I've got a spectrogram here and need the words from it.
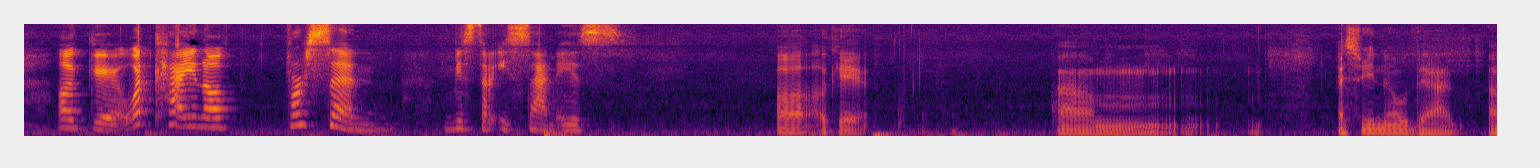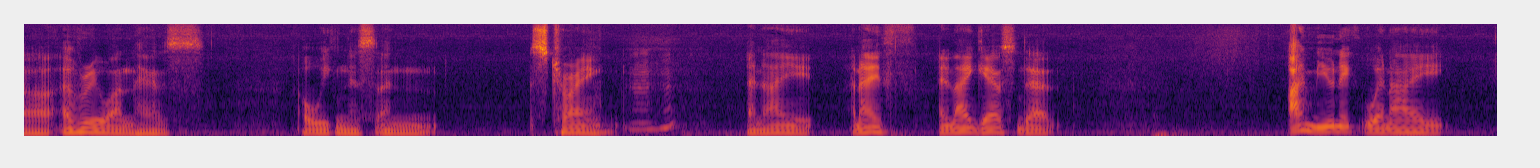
okay what kind of person mr isan is Uh, okay. Um, as we know that uh, everyone has a weakness and strength, mm-hmm. and I and I th- and I guess that I'm unique when I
